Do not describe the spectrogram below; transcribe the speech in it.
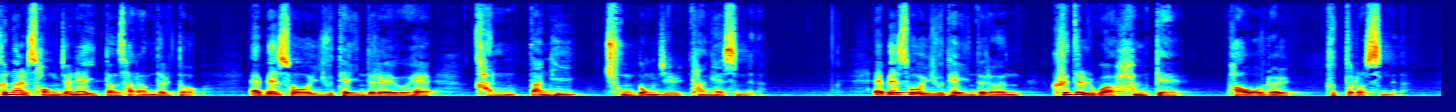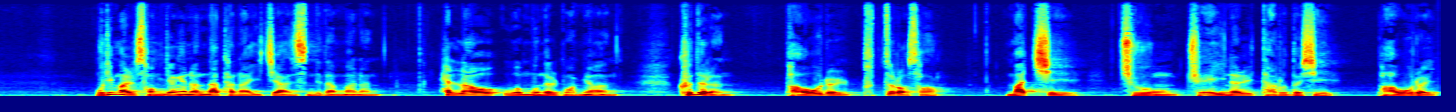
그날 성전에 있던 사람들도 에베소 유대인들에 의해 간단히 충동질 당했습니다. 에베소 유대인들은 그들과 함께 바울을 붙들었습니다. 우리말 성경에는 나타나 있지 않습니다만은 헬라어 원문을 보면 그들은 바울을 붙들어서 마치 중죄인을 다루듯이 바울의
